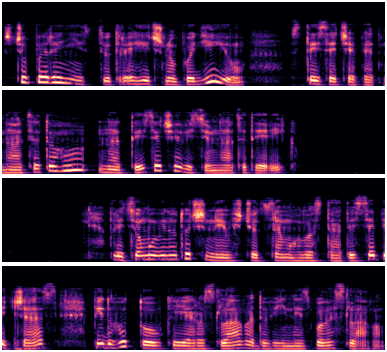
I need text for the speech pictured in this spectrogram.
що переніс цю трагічну подію з 1015 на 1018 рік. При цьому він уточнив, що це могло статися під час підготовки Ярослава до війни з Болеславом.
